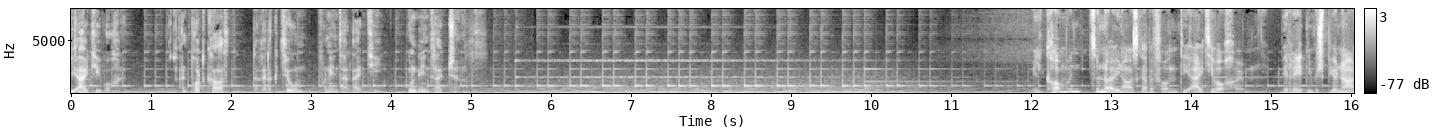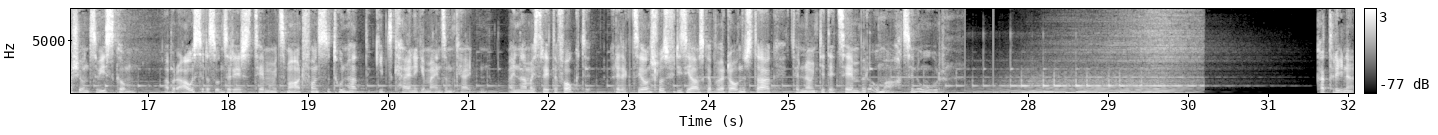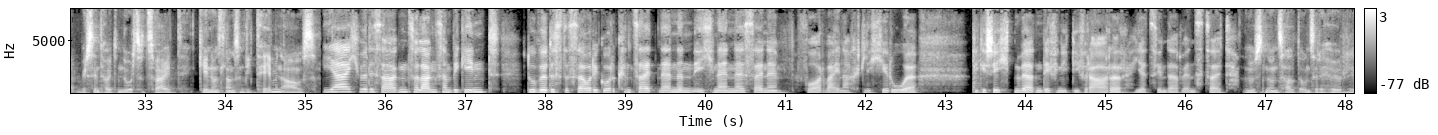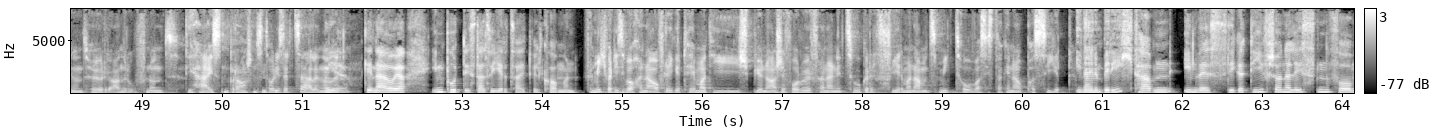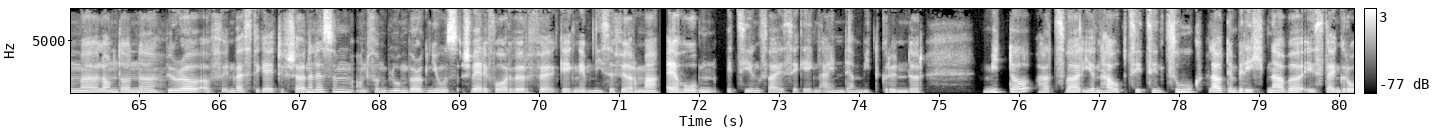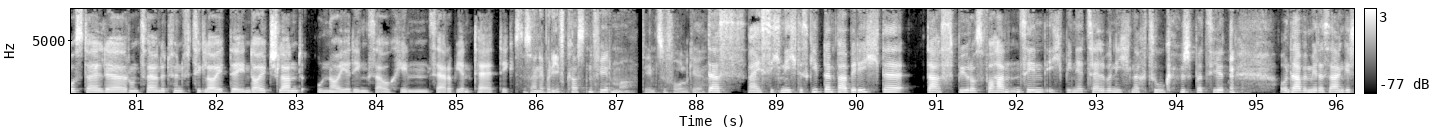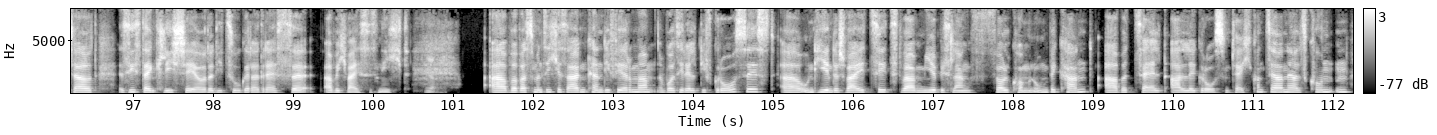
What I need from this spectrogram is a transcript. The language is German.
Die IT-Woche. Ein Podcast der Redaktion von Inside IT und Inside Channels. Willkommen zur neuen Ausgabe von Die IT-Woche. Wir reden über Spionage und Swisscom. Aber außer dass unser erstes Thema mit Smartphones zu tun hat, gibt es keine Gemeinsamkeiten. Mein Name ist Rita Vogt. Redaktionsschluss für diese Ausgabe war Donnerstag, der 9. Dezember um 18 Uhr. Katharina, wir sind heute nur zu zweit. Gehen uns langsam die Themen aus? Ja, ich würde sagen, so langsam beginnt. Du würdest es saure Gurkenzeit nennen. Ich nenne es eine vorweihnachtliche Ruhe. Die Geschichten werden definitiv rarer jetzt in der Adventszeit. Wir müssen uns halt unsere Hörerinnen und Hörer anrufen und die heißen Branchenstories erzählen, oder? Ja, genau, ja. Input ist also jederzeit willkommen. Für mich war diese Woche ein Aufregerthema die Spionagevorwürfe an eine Zuger Firma namens Mito. Was ist da genau passiert? In einem Bericht haben Investigativjournalisten vom äh, London Bureau of Investigative Journalism und von Bloomberg News schwere Vorwürfe gegen eben diese Firma erhoben, beziehungsweise Prozesse gegen einen der Mitgründer. Mito hat zwar ihren Hauptsitz in Zug, laut den Berichten aber ist ein Großteil der rund 250 Leute in Deutschland und neuerdings auch in Serbien tätig. Ist das eine Briefkastenfirma, demzufolge? Das weiß ich nicht. Es gibt ein paar Berichte, dass Büros vorhanden sind. Ich bin jetzt selber nicht nach Zug spaziert und habe mir das angeschaut. Es ist ein Klischee oder die Zuger Adresse, aber ich weiß es nicht. Ja. Aber was man sicher sagen kann, die Firma, obwohl sie relativ groß ist äh, und hier in der Schweiz sitzt, war mir bislang vollkommen unbekannt, aber zählt alle großen Tech-Konzerne als Kunden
